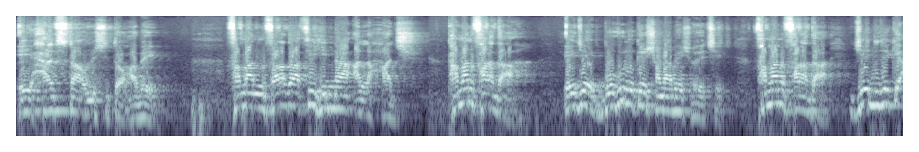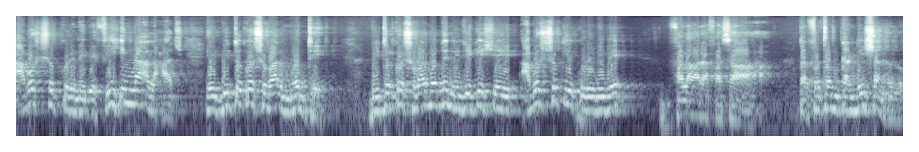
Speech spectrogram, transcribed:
এই হাজটা অনুষ্ঠিত হবে। ফামান ফারাদা ফিহিন্না আল হাজ। ফামান ফারাদা, এই যে বহু লোকের সমাবেশ হয়েছে, ফামান ফারাদা, যে নিজেকে আবশ্যক করে নেবে, ফিহিন্না আল হাজ। এই বিতর্ক সভার মধ্যে, বিতর্ক সভার মধ্যে নিজেকে সে আবশ্যকীয় করে নেবে ফালারা ফাসা। তার প্রথম কন্ডিশন হলো,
